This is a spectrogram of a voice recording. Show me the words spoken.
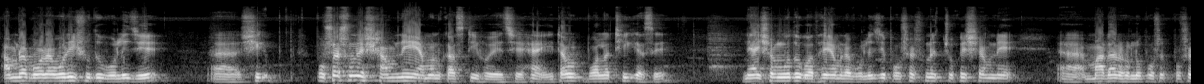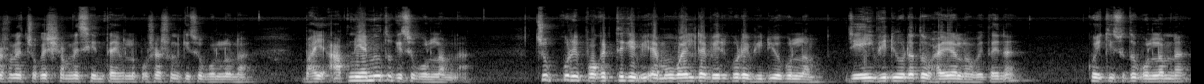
আমরা বরাবরই শুধু বলি যে প্রশাসনের সামনে এমন কাজটি হয়েছে। হ্যাঁ এটাও বলা ঠিক আছে। ন্যায়সঙ্গত কথাই আমরা বলি যে প্রশাসনের চোখের সামনে মার্ডার হলো, প্রশা- প্রশাসনের চোখের সামনে ছিনতাই হলো, প্রশাসন কিছু বলল না। ভাই, আপনি, আমিও তো কিছু বললাম না। চুপ করে পকেট থেকে মোবাইলটা বের করে ভিডিও করলাম যে এই ভিডিওটা তো ভাইরাল হবে, তাই না? কই, কিছু তো বললাম না।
